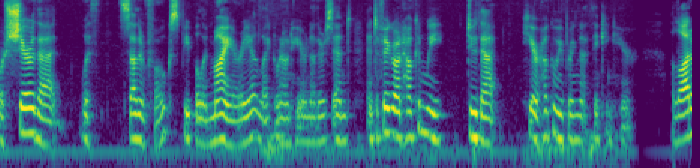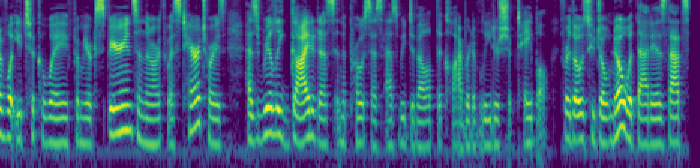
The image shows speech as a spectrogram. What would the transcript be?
or share that with southern folks, people in my area, like mm-hmm. around here and others, and and to figure out how can we do that here? How can we bring that thinking here? A lot of what you took away from your experience in the Northwest Territories has really guided us in the process as we develop the collaborative leadership table. For those who don't know what that is, that's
